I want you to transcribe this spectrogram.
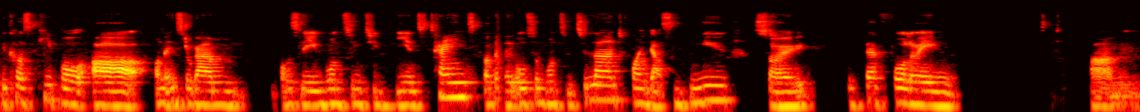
because people are on Instagram obviously wanting to be entertained, but they also wanting to learn, to find out something new. So if they're following um,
